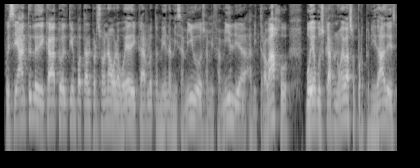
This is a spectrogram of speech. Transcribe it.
pues si antes le dedicaba todo el tiempo a tal persona, ahora voy a dedicarlo también a mis amigos, a mi familia, a mi trabajo, voy a buscar nuevas oportunidades,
